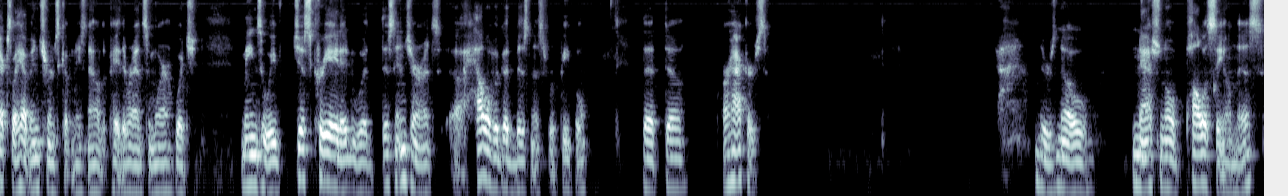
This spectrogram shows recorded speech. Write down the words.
actually have insurance companies now that pay the ransomware, which means that we've just created with this insurance a hell of a good business for people that uh, are hackers. There's no national policy on this.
